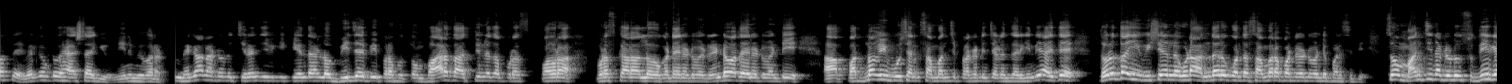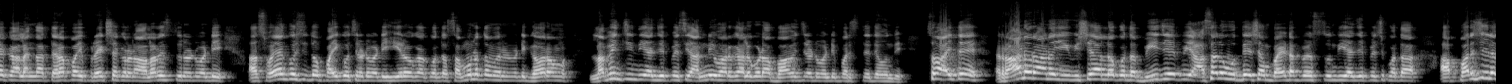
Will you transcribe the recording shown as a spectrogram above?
నమస్తే welcome to hash tag you. నేను వివరణ మెగా నటుడు చిరంజీవికి కేంద్రంలో బీజేపీ ప్రభుత్వం భారత అత్యున్నత పురస్ పౌర పురస్కారాల్లో ఒకటైనటువంటి రెండవదైనటువంటి ఆ పద్మవిభూషణ్కి సంబంధించి ప్రకటించడం జరిగింది. అయితే తొలుత ఈ విషయంలో కూడా అందరూ కొంత సంబరపడినటువంటి పరిస్థితి. సో మంచి నటుడు సుదీర్ఘకాలంగా తెరపై ప్రేక్షకులను అలరిస్తున్నటువంటి ఆ స్వయం కృషితో పైకి వచ్చినటువంటి హీరోగా కొంత సమున్నతమైనటువంటి గౌరవం లభించింది అని చెప్పేసి అన్ని వర్గాలు కూడా భావించినటువంటి పరిస్థితి అయితే ఉంది. సో అయితే రాను రాను ఈ విషయాల్లో కొంత బీజేపీ అసలు ఉద్దేశం బయటపరుస్తుంది అని చెప్పేసి కొంత ఆ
